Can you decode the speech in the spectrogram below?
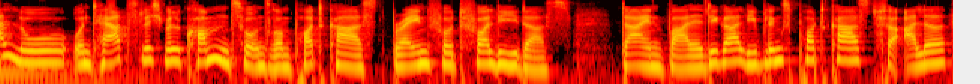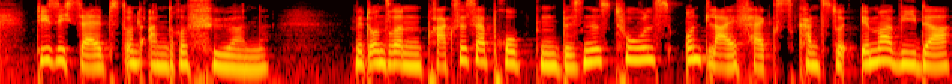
Hallo und herzlich willkommen zu unserem Podcast Brainfood for Leaders, dein baldiger Lieblingspodcast für alle, die sich selbst und andere führen. Mit unseren praxiserprobten Business Tools und Lifehacks kannst du immer wieder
